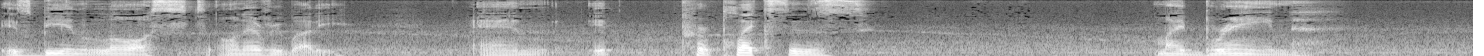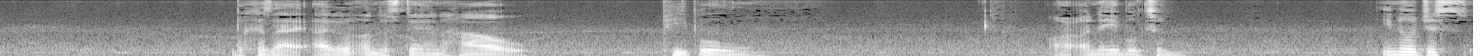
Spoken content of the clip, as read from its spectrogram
is being lost on everybody. And it perplexes my brain. Because I, I don't understand how people are unable to you know just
